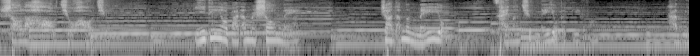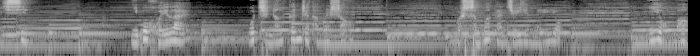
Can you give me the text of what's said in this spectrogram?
烧了好久好久，一定要把它们烧没，让他们没有，才能去没有的地方。他迷信，你不回来，我只能跟着他们烧，我什么感觉也没有。你有吗？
